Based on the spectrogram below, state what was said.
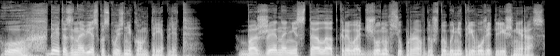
Ох, да это занавеску сквозняком треплет. Бажена не стала открывать Джону всю правду, чтобы не тревожить лишний раз.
